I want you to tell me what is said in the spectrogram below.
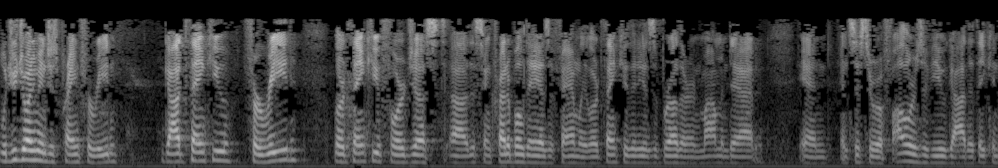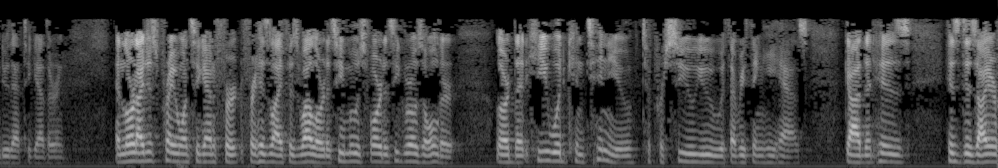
Would you join me in just praying for Reed? God, thank you for Reed. Lord, thank you for just uh, this incredible day as a family. Lord, thank you that he has a brother and mom and dad and, and sister who are followers of you, God, that they can do that together. And, and Lord, I just pray once again for, for his life as well, Lord, as he moves forward, as he grows older, Lord, that he would continue to pursue you with everything he has. God, that his his desire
